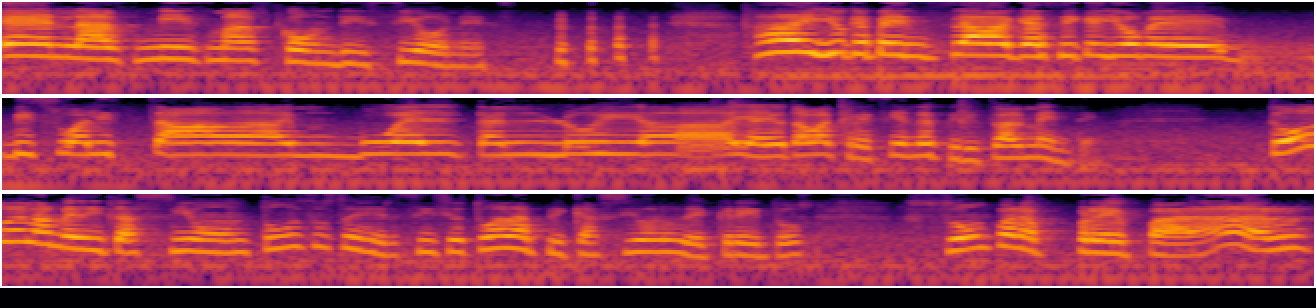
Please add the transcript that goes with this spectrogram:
en las mismas condiciones. Ay, yo que pensaba que así que yo me visualizaba envuelta en luz y ay, yo estaba creciendo espiritualmente. Toda la meditación, todos esos ejercicios, toda la aplicación, los decretos, son para preparar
